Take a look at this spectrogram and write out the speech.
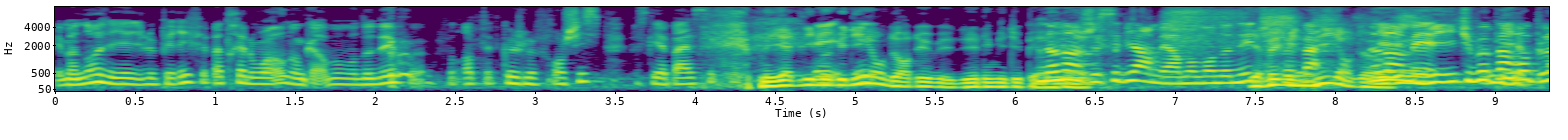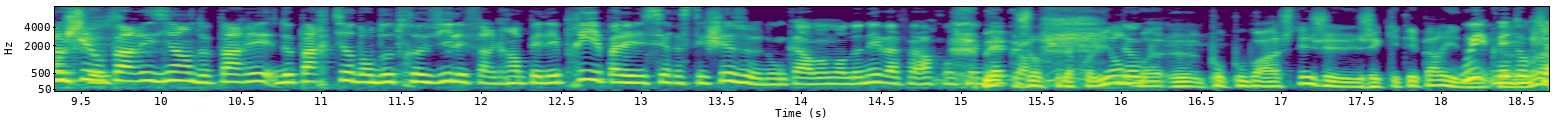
Et maintenant, le périph est pas très loin, donc à un moment donné, il faudra peut-être que je le franchisse parce qu'il n'y a pas assez. Mais il y a de l'immobilier en dehors des limites du périph. Non, non, je sais bien, mais à un moment donné, il y tu avait peux une vie en dehors. Non, mais tu peux pas reprocher aux Parisiens de, de partir dans d'autres villes et faire grimper les prix et pas les laisser rester chez eux. Donc à un moment donné, il va falloir qu'on se mette d'accord. J'en suis la première. Moi, euh, pour pouvoir acheter, j'ai quitté Paris. Oui, mais donc euh,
